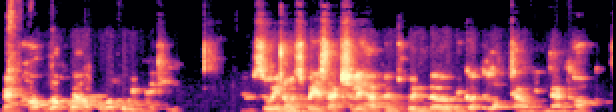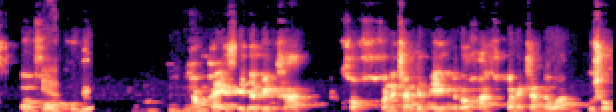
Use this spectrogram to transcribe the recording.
แบงคอกล็อกดาวน์เพราะว่าโควิด -19 So in on space actually happened when uh, we got the lockdown in Bangkok uh, for yeah. COVID. ทำให้ศิลปินขาดคอนเนคชันกันเองแล้วก็ขาดคอนเนคชันระหว่างผู้ชม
